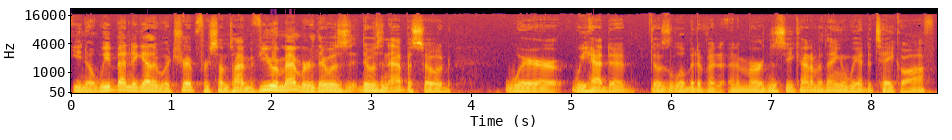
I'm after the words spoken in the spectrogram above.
you know, we've been together with Trip for some time. If you remember, there was there was an episode where we had to. There was a little bit of an, an emergency kind of a thing, and we had to take off.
